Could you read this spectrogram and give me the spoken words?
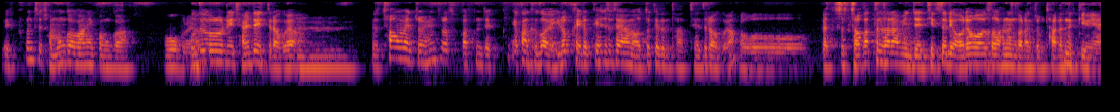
front 전문가가 하니까 뭔가 오 그래요. 모듈이 잘 돼 있더라고요. 음. 그래서 처음엔 좀 힘들었을 것 같은데 약간 그거 이렇게 이렇게 해주세요 하면 어떻게든 다 되더라고요. 오. 그러니까 저, 저 같은 사람이 이제 D3 어려워서 하는 거랑 좀 다른 느낌이에요.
